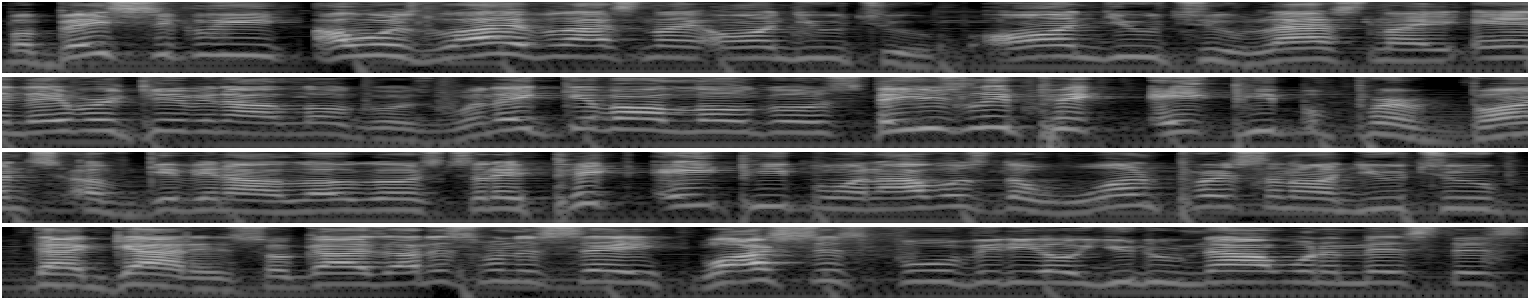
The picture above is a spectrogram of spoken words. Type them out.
But basically, I was live last night on YouTube. On YouTube last night. And they were giving out logos. When they give out logos, they usually pick eight people per bunch of giving out logos. So they picked eight people. And I was the one person on YouTube that got it. So guys, I just want to say, watch this full video. You do not want to miss this.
